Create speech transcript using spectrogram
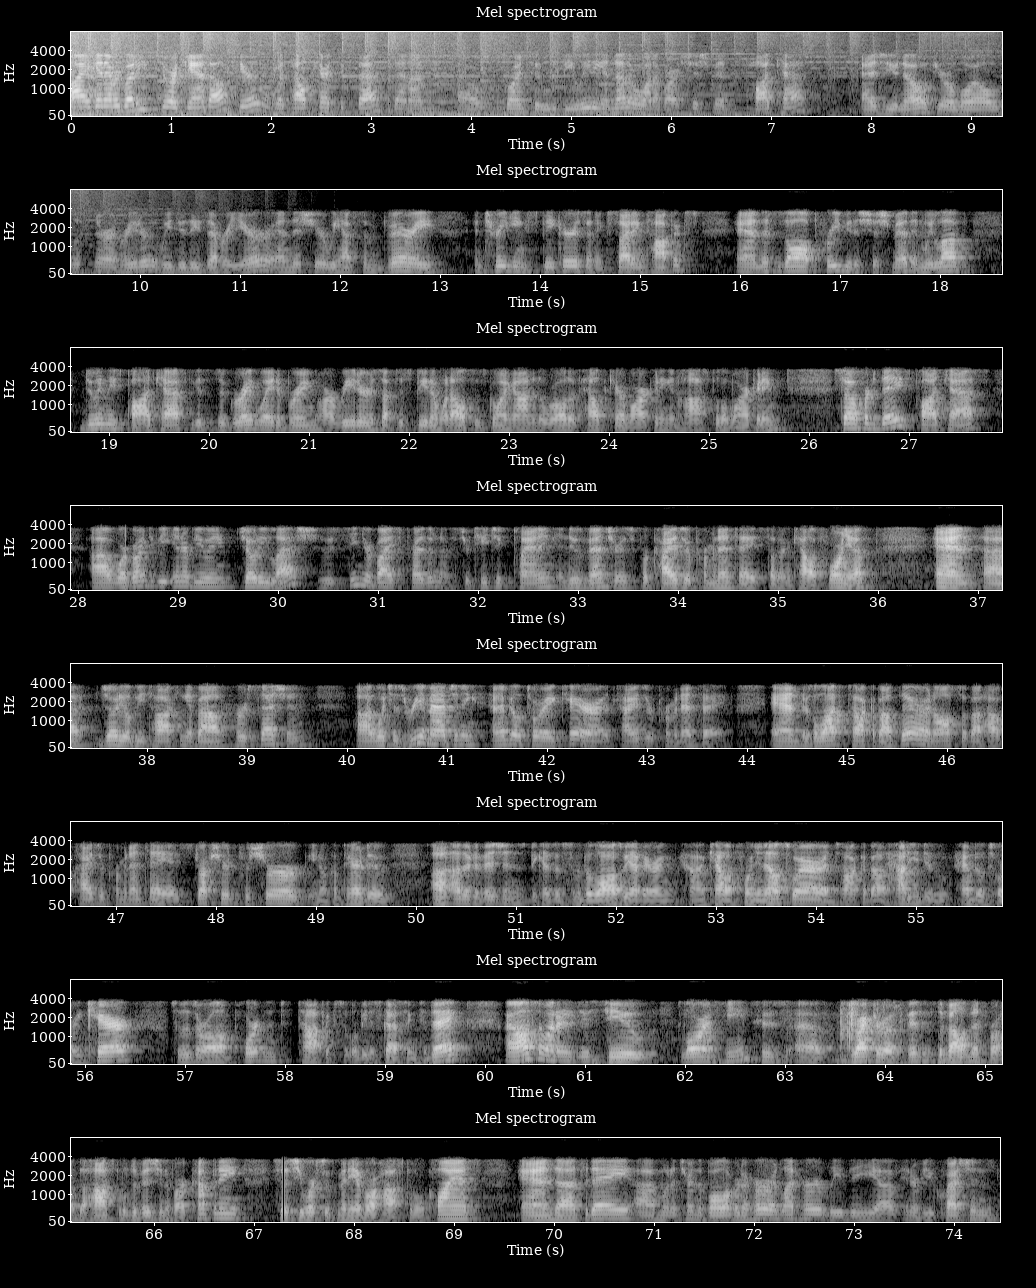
Hi again, everybody. Stewart Gandolf here with Healthcare Success, and I'm uh, going to be leading another one of our SHSMD podcasts. As you know, if you're a loyal listener and reader, we do these every year, and this year we have some very intriguing speakers and exciting topics. And this is all preview to SHSMD, and we love doing these podcasts because it's a great way to bring our readers up to speed on what else is going on in the world of healthcare marketing and hospital marketing. So for today's podcast, uh, we're going to be interviewing Jody Lesh, who's Senior Vice President of Strategic Planning and New Ventures for Kaiser Permanente Southern California. And uh, Jody will be talking about her session, uh, which is reimagining ambulatory care at Kaiser Permanente. And there's a lot to talk about there, and also about how Kaiser Permanente is structured for sure, you know, compared to uh, other divisions because of some of the laws we have here in uh, California and elsewhere, and talk about how do you do ambulatory care so those are all important topics that we'll be discussing today. I also want to introduce to you Lauren Heens, who's uh, Director of Business Development for the hospital division of our company. So she works with many of our hospital clients. And uh, today I'm going to turn the ball over to her and let her lead the uh, interview questions.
